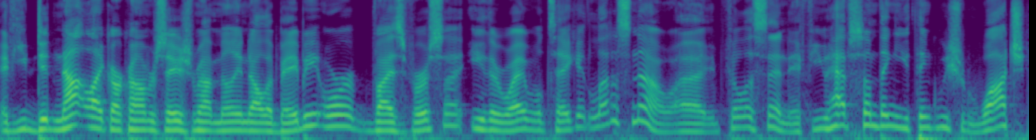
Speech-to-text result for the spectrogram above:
if you did not like our conversation about Million Dollar Baby, or vice versa, either way, we'll take it. Let us know. Uh, fill us in. If you have something you think we should watch,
